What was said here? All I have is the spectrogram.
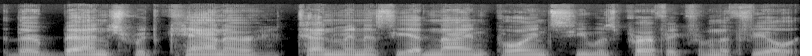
their bench with Kanter, 10 minutes. He had nine points. He was perfect from the field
